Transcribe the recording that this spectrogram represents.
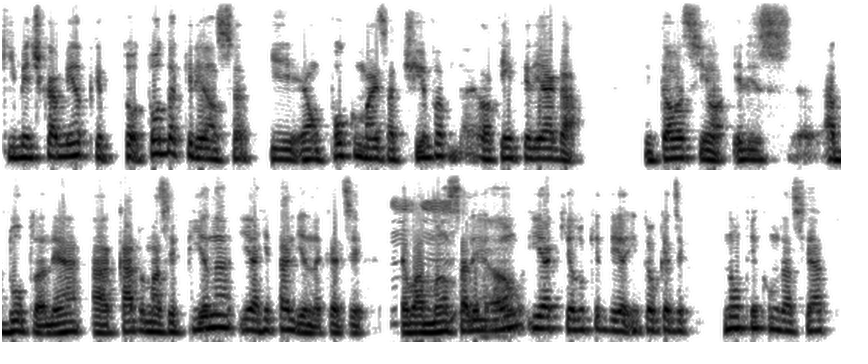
que medicamento, porque to, toda criança que é um pouco mais ativa, ela tem TDAH. Então, assim, ó, eles, a dupla, né, a carbamazepina e a ritalina, quer dizer, é o uhum. amansa-leão e aquilo que dê. Então, quer dizer, não tem como dar certo.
